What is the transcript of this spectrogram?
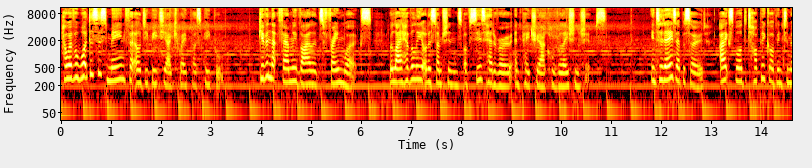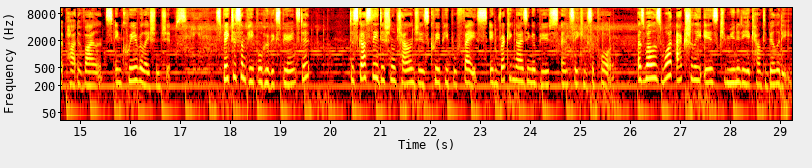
However, what does this mean for LGBTIQA people? Given that family violence frameworks rely heavily on assumptions of cis hetero and patriarchal relationships. In today's episode, I explored the topic of intimate partner violence in queer relationships, speak to some people who've experienced it, discuss the additional challenges queer people face in recognising abuse and seeking support, as well as what actually is community accountability,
